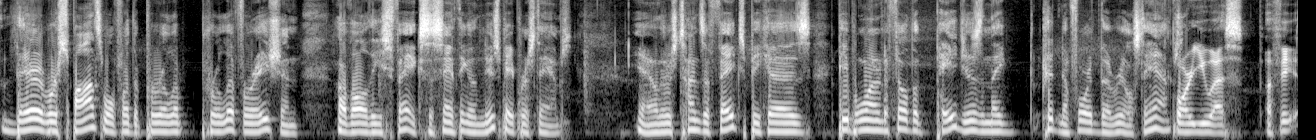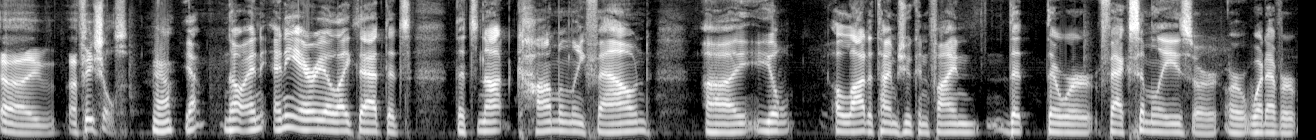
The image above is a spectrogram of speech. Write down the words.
they're responsible for the proli- proliferation of all these fakes. The same thing with newspaper stamps. You know, there's tons of fakes because people wanted to fill the pages and they couldn't afford the real stamps. Or US offi- uh, officials. Yeah. Yeah. No, any any area like that that's that's not commonly found, uh, you'll a lot of times you can find that there were facsimiles or or whatever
